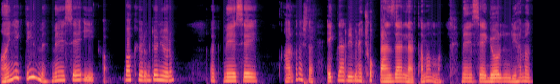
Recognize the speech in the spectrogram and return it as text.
Aynı ek değil mi? MSI. Bakıyorum, dönüyorum. Bak, MSI. Arkadaşlar, ekler birbirine çok benzerler, tamam mı? MS gördün diye hemen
